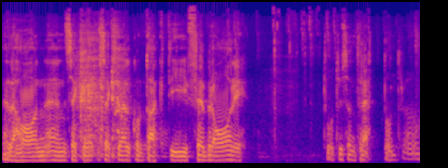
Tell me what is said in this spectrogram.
eller ha en, en sex- sexuell kontakt i februari 2013 tror jag.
